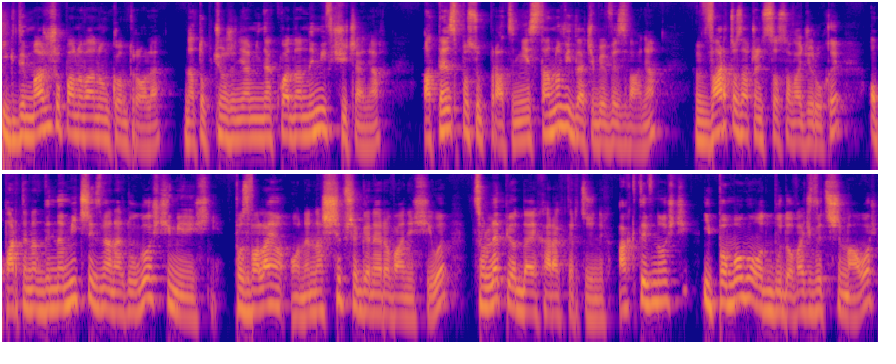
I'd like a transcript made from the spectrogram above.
I gdy masz już opanowaną kontrolę nad obciążeniami nakładanymi w ćwiczeniach, a ten sposób pracy nie stanowi dla Ciebie wyzwania, warto zacząć stosować ruchy oparte na dynamicznych zmianach długości mięśni. Pozwalają one na szybsze generowanie siły, co lepiej oddaje charakter codziennych aktywności i pomogą odbudować wytrzymałość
